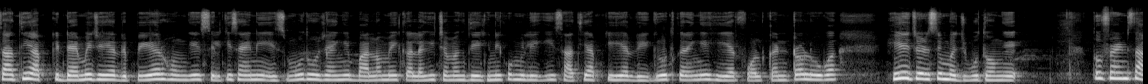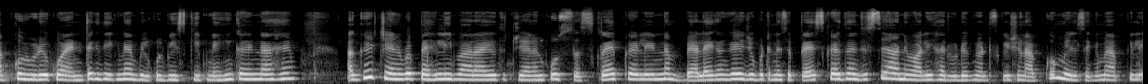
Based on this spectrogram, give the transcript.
साथ ही आपके डैमेज हेयर रिपेयर होंगे सिल्की साइनी स्मूथ हो जाएँगे। बालों में एक अलग ही चमक देखने को मिलेगी। साथ ही आपके हेयर रीग्रोथ करेंगे हेयर फॉल कंट्रोल होगा हेयर जड़ से मज़बूत होंगे। तो फ्रेंड्स आपको वीडियो को एंड तक देखना है। बिल्कुल भी स्किप नहीं करना है। अगर चैनल पर पहली बार आए तो चैनल को सब्सक्राइब कर लेना, बेल आइकन का जो बटन इसे प्रेस कर देना, जिससे आने वाली हर वीडियो की नोटिफिकेशन आपको मिल सके। मैं आपके लिए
